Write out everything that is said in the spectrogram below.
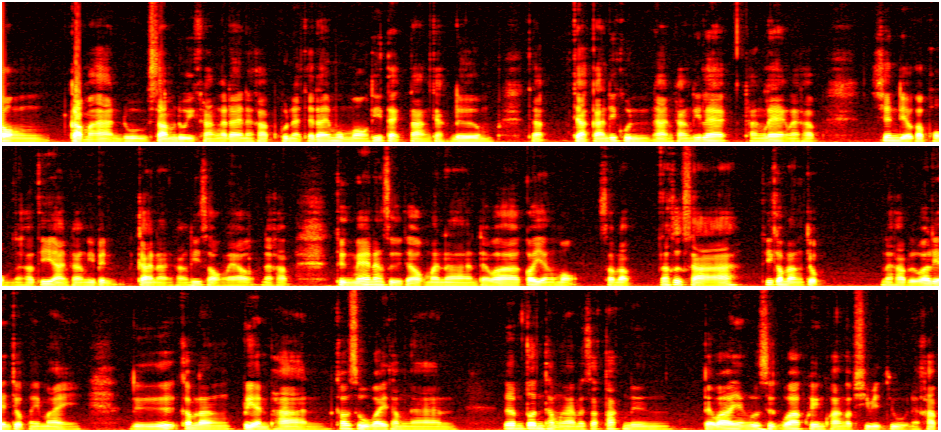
ลอง กลับมาอ่านดูซ้ำดูอีกครั้งก็ได้นะครับ คุณอาจจะได้มุมมองที่แตกต่างจากเดิม จากจากการที่คุณอ่านครั้งที่แรกครั้งแรกนะครับ เช่นเดียวกับผมนะครับ ที่อ่านครั้งนี้เป็นการอ่านครั้งที่ 2 แล้วนะครับ ถึงแม้หนังสือจะออกมานาน แต่ว่าก็ยังเหมาะสำหรับนักศึกษาที่กำลังจบนะครับ หรือว่าเรียนจบใหม่ ๆ หรือกำลังเปลี่ยนผ่านเข้าสู่วัยทำงาน เริ่มต้นทำงานมาสักพักหนึ่ง แต่ว่ายังรู้สึกว่าเคว้งคว้างกับชีวิตอยู่นะครับ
